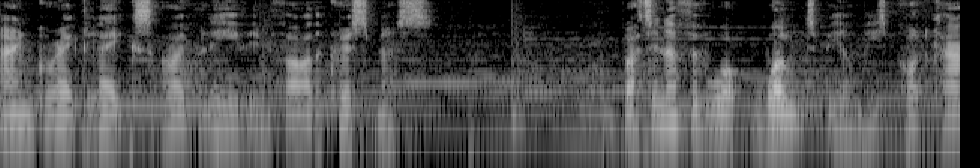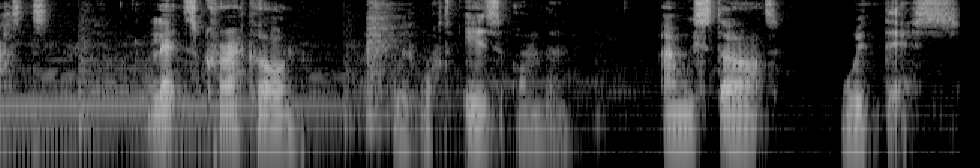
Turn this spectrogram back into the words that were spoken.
and Greg Lake's I Believe in Father Christmas. But enough of what won't be on these podcasts. Let's crack on with what is on them. And we start with this.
